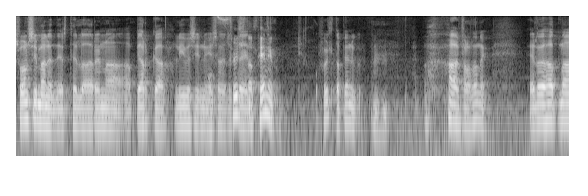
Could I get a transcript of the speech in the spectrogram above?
svonsímennir til að reyna að bjarga lífi sínu og fullt af penningum og fullt af peningum. Það er bara þannig. Erum við þarna,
